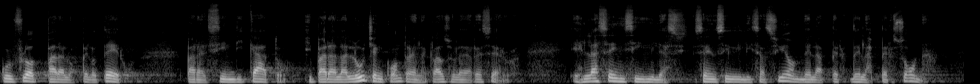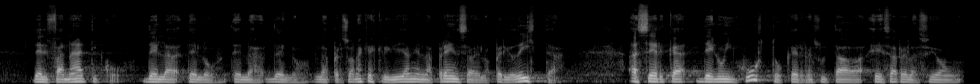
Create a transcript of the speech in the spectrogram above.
Kurt Flot para los peloteros, para el sindicato y para la lucha en contra de la cláusula de reserva, es la sensibilización de, las personas, del fanático, de, las personas que escribían en la prensa, de los periodistas, acerca de lo injusto que resultaba esa relación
